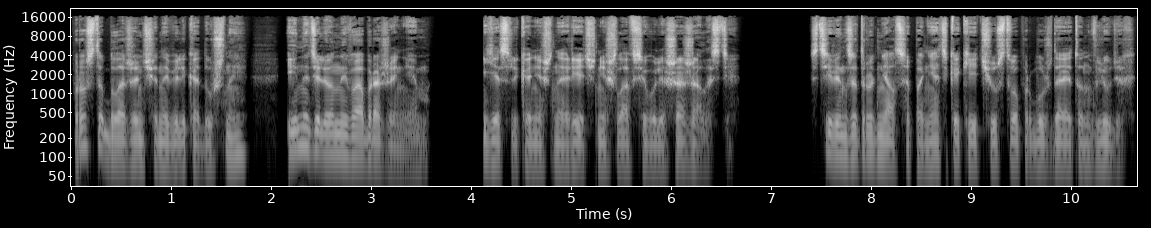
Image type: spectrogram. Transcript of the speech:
Просто была женщиной великодушной и наделенной воображением, если, конечно, речь не шла всего лишь о жалости. Стивен затруднялся понять, какие чувства пробуждает он в людях,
